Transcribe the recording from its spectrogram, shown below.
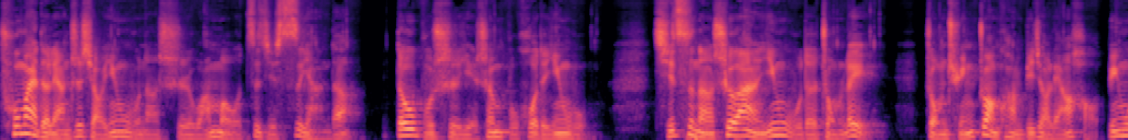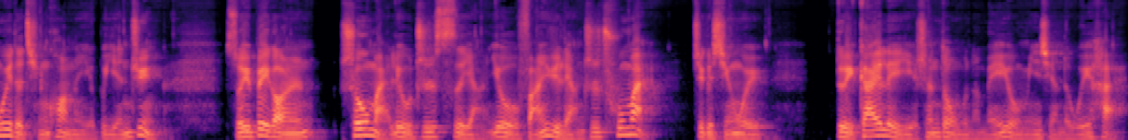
出卖的两只小鹦鹉呢，是王某自己饲养的，都不是野生捕获的鹦鹉。其次呢，涉案鹦鹉的种类、种群状况比较良好，濒危的情况呢也不严峻，所以被告人收买六只饲养，又繁育两只出卖，这个行为对该类野生动物呢没有明显的危害。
